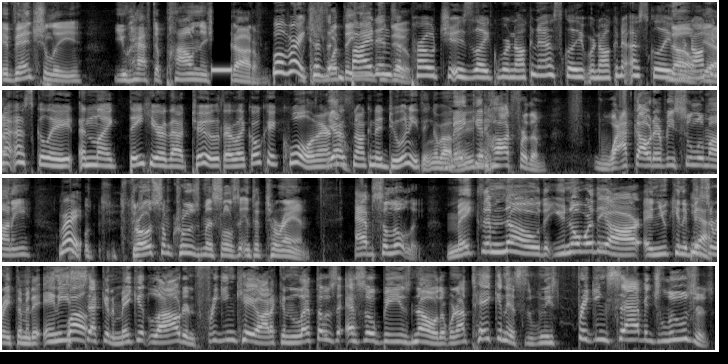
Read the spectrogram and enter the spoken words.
Eventually, you have to pound the shit out of them. Well, right, because Biden's approach is like, we're not going to escalate, we're not going to escalate, No, we're not yeah. going to escalate, and like they hear that too. They're like, okay, cool, America's Yeah. not going to do anything about it. Make anything. it hot for them. Whack out every Suleimani, Right. Th- Throw some cruise missiles into Tehran. Absolutely. Make them know that you know where they are and you can eviscerate them at any Well- second and make it loud and freaking chaotic and let those SOBs know that we're not taking this from these freaking savage losers.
